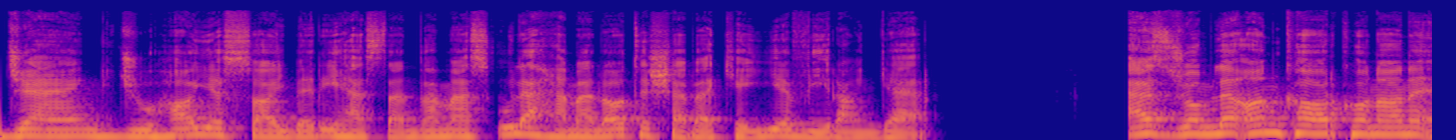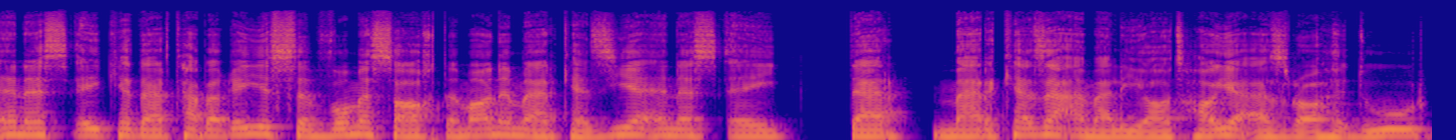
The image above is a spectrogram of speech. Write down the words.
جنگجوهای سایبری هستند و مسئول حملات شبکه‌ای ویرانگر. از جمله آن کارکنان NSA که در طبقه سوم ساختمان مرکزی NSA در مرکز عملیات های از راه دور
